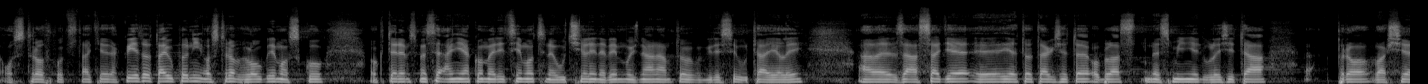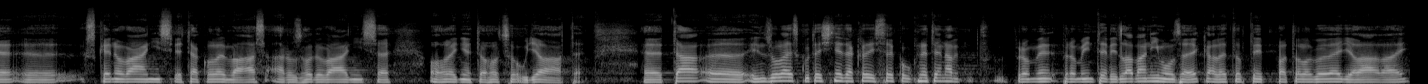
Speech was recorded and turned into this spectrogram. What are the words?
ostrov v podstatě. Takový je to tajuplný ostrov v hloubi mozku, o kterém jsme se ani jako medici moc neučili, nevím, možná nám to kdysi utajili, ale v zásadě e, je to tak, že to je oblast nesmírně důležitá pro vaše e, skenování světa kolem vás a rozhodování se ohledně toho, co uděláte. Eh, ta eh, inzula je skutečně takhle, když se kouknete na, promiňte, vydlabaný mozek, ale to ty patologové dělávají,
